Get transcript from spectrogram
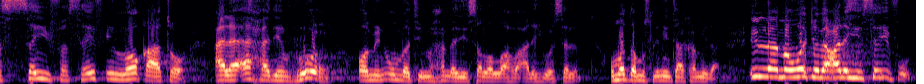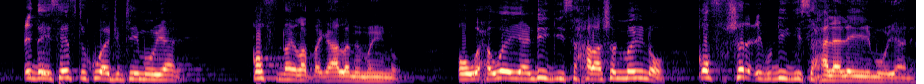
Asayfa sayf in loo qaato calaa axadin ruux oo min ummati muxamadin sala allahu calayhi wasalam ummadda muslimiinta ka mid a. Ilaa man wajaba calayhi sayfu cidday sayfta ku waajibtay mooyaane qofna la dagaalami mayno. oo waxa weeyaan dhiiggiisa xalaashan mayno. qof sharcigu dhiiggiisa xalaaleeyey mooyaane.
